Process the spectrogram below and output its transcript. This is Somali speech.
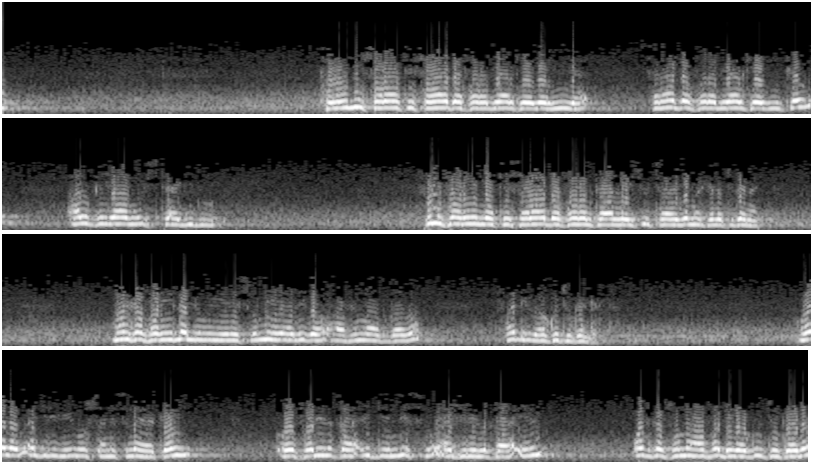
Furuudu salaati salaada faradyaalkeeda hiya salaada faradyaalkeedii kow alqiyaamu istaagid wey fi lfariidati salaada faralkaa laysu taago marka la tukanayo. Marka fariidlo lagu yihi sunnihii adigoo caafimaad qaba fadhi waa ku tukan karta walow ajrigii uusan isla ekayn oo falilqaacidi nisfu ajri lqaa'im qofka sunnaha fadhiga ku tukada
